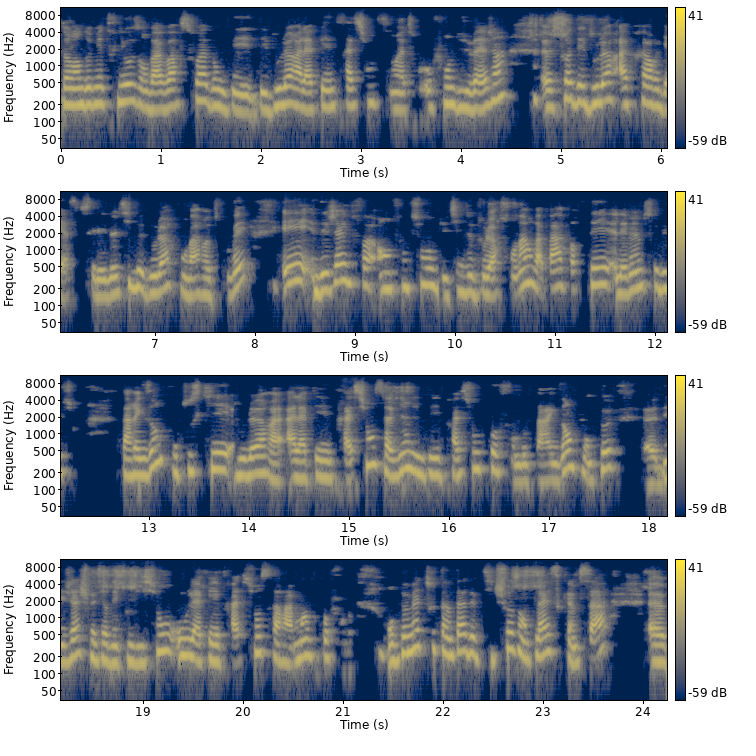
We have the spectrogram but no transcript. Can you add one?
dans l'endométriose, on va avoir soit donc des, douleurs à la pénétration qui vont être au fond du vagin, euh, soit des douleurs après orgasme. C'est les deux types de douleurs qu'on va retrouver. Et déjà une fois en fonction du type de douleur qu'on a, on va pas apporter les mêmes solutions. Par exemple, pour tout ce qui est douleur à, la pénétration, ça vient d'une pénétration profonde. Donc, par exemple, on peut euh, déjà choisir des positions où la pénétration sera moins profonde. On peut mettre tout un tas de petites choses en place comme ça euh,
